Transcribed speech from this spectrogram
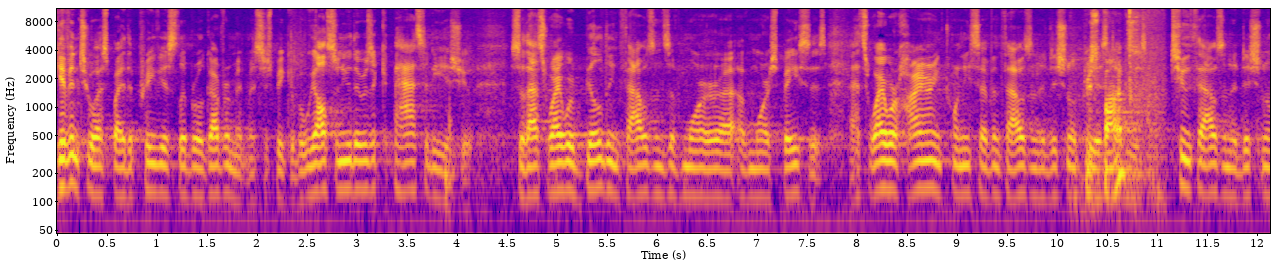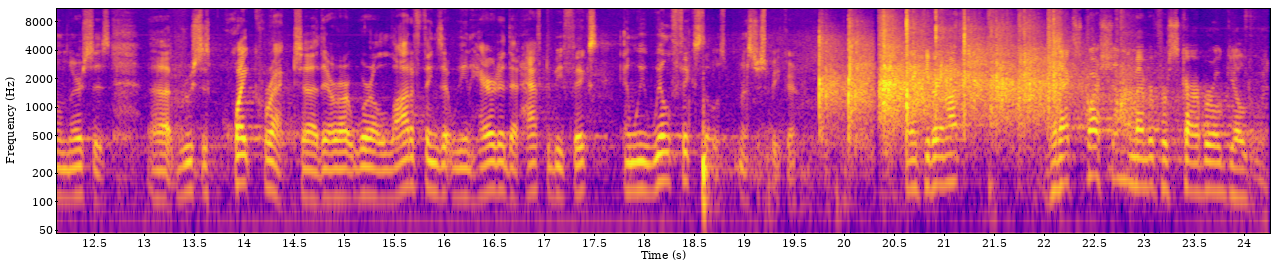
given to us by the previous Liberal government, Mr. Speaker. But we also knew there was a capacity issue. So that's why we're building thousands of more uh, of more spaces. That's why we're hiring 27,000 additional Response? PSWs, 2,000 additional nurses. Uh, Bruce is quite correct. Uh, there are, were a lot of things that we inherited that have to be fixed, and we will fix those, Mr. Speaker. Thank you very much. The next question, the member for Scarborough-Guildwood.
